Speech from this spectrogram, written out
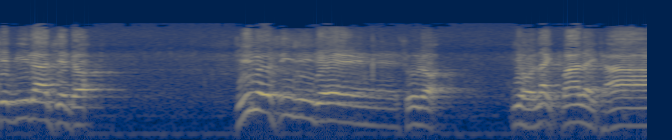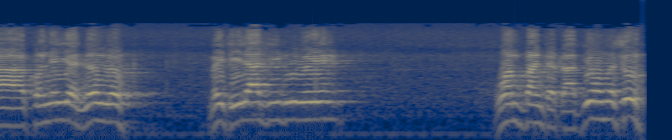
ချစ်ပြီးသားဖြစ်တော့ ဒီလိုစီလီတယ်ဆိုတော့ပျော်လိုက်ပါလိုက်တာခုနှစ်ရက်လုံးလုံးမိထီလာပြည်သူတွေဝမ်ပန်တကပျော်မစိုး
